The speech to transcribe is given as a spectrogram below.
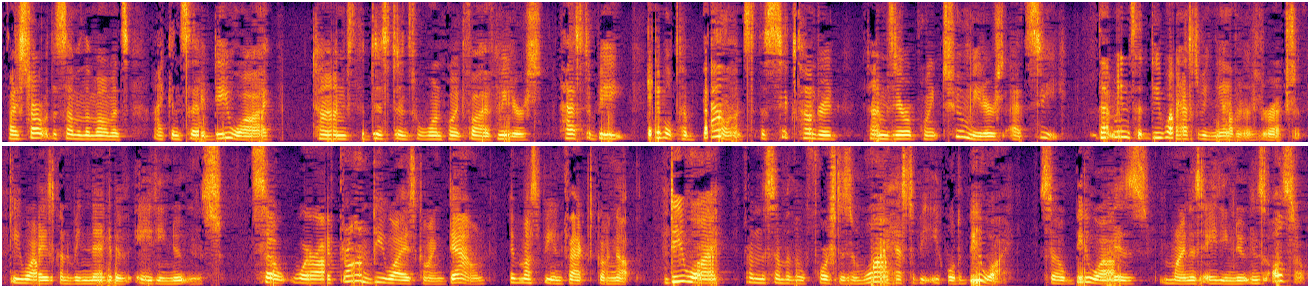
If I start with the sum of the moments, I can say dy times the distance of 1.5 meters has to be able to balance the 600 times 0.2 meters at C. That means that dy has to be in the other direction. dy is going to be negative 80 newtons. So where I've drawn dy is going down, it must be in fact going up. dy from the sum of the forces in y has to be equal to by. So by is minus 80 newtons also.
